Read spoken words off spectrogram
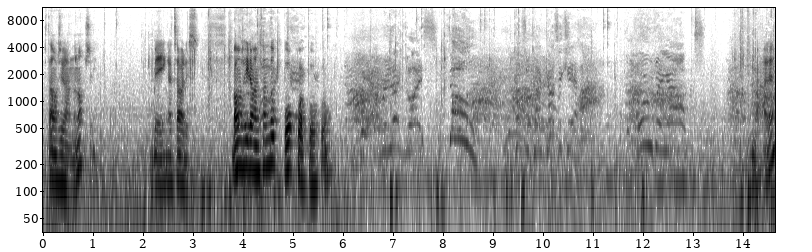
Estamos llegando, ¿no? Sí. Venga, chavales. Vamos a ir avanzando poco a poco. Vale.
